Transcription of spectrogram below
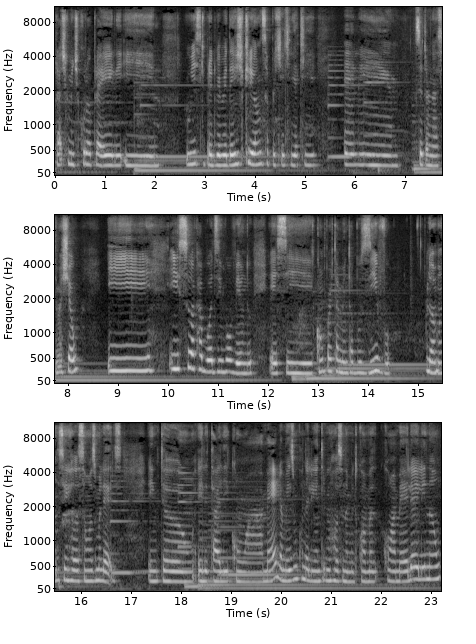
praticamente crua para ele e uísque para ele beber desde criança porque queria que ele se tornasse machão. E isso acabou desenvolvendo esse comportamento abusivo do Amâncio em relação às mulheres. Então, ele tá ali com a Amélia, mesmo quando ele entra em um relacionamento com a, com a Amélia, ele não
